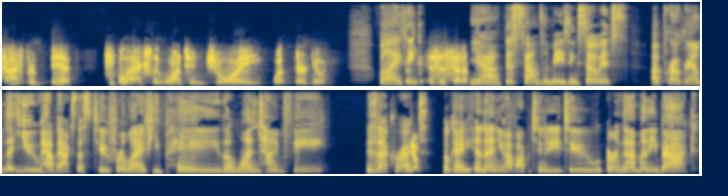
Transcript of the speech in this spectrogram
God forbid people actually want to enjoy what they're doing. Well, I think this is set up. Yeah, this sounds amazing. So it's a program that you have access to for life. You pay the one time fee. Is that correct? Yep. Okay. And then you have opportunity to earn that money back,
